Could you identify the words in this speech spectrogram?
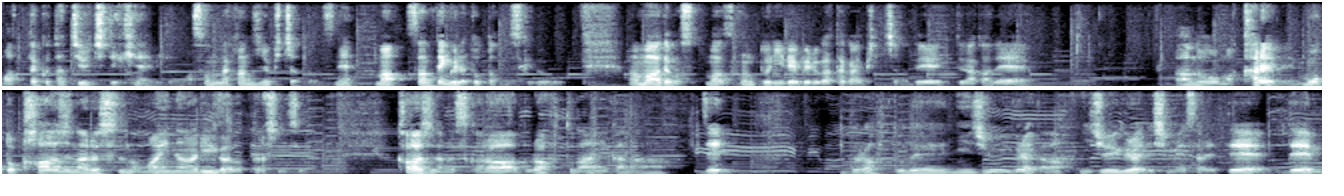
全く太刀打ちできないみたいな、まあ、そんな感じのピッチャーだったんですね。まあ、3点ぐらい取ったんですけど、まあ、まあでも、まあ、本当にレベルが高いピッチャーで、って中で、あの、まあ、彼ね、元カージナルスのマイナーリーガーだったらしいんですよ。カージナルスからドラフト何位かな？全ドラフトで20位ぐらいかな。20位ぐらいで指名されてで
